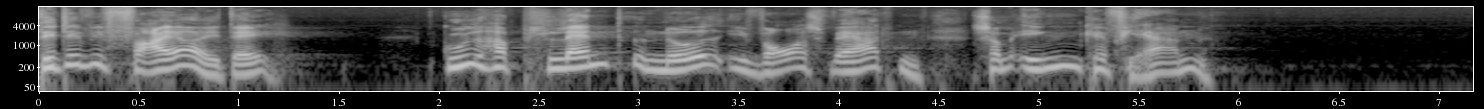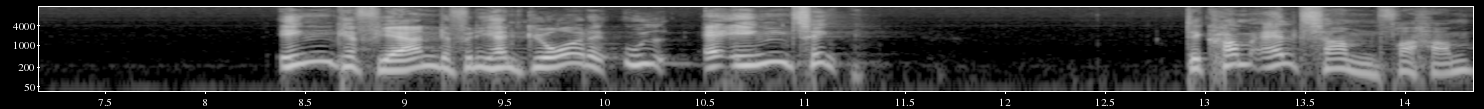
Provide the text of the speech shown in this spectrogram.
Det er det, vi fejrer i dag. Gud har plantet noget i vores verden, som ingen kan fjerne. Ingen kan fjerne det, fordi han gjorde det ud af ingenting. Det kom alt sammen fra ham,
